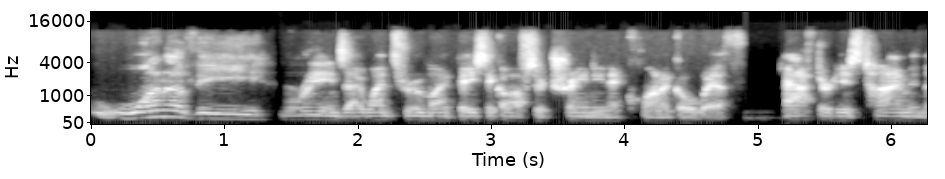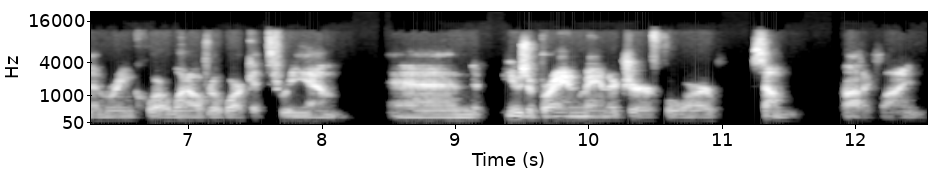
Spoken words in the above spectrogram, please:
one of the Marines I went through my basic officer training at Quantico with, after his time in the Marine Corps, went over to work at 3M. And he was a brand manager for some product line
